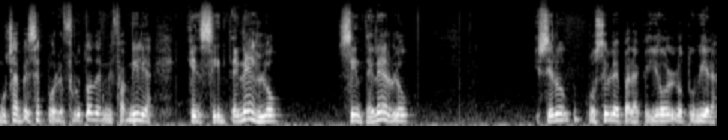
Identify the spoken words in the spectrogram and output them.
muchas veces por el fruto de mi familia, que sin tenerlo, sin tenerlo, hicieron posible para que yo lo tuviera.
